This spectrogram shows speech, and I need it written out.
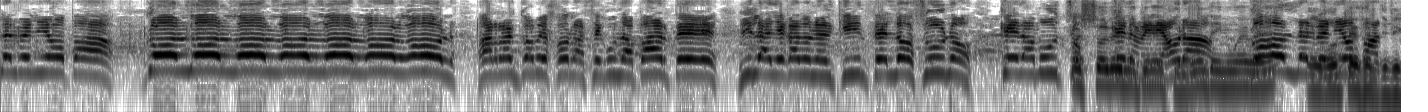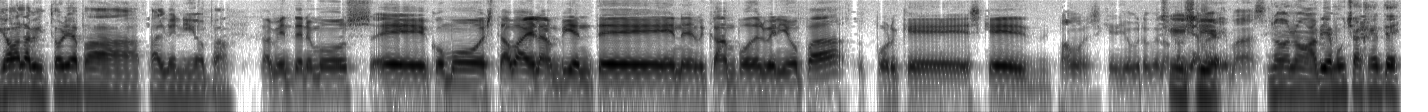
del Beniopa, gol, gol, gol, gol, gol, gol, gol, arrancó mejor la segunda parte y le ha llegado en el 15, el 2-1, queda mucho, Pues queda media hora, 59, gol del el gol que certificaba la victoria para el Beniopa. También tenemos eh, cómo estaba el ambiente en el campo del Beniopa, porque es que, vamos, es que yo creo que no Sí, había sí. nadie más. ¿eh? No, no, había mucha gente.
